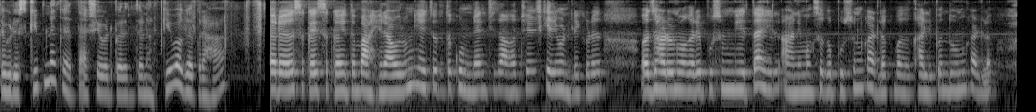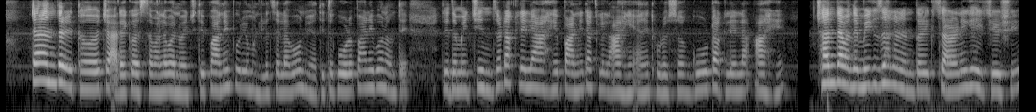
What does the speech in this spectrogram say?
तर व्हिडिओ स्किप न करता शेवटपर्यंत नक्की बघत राहा. तर सकाळी सकाळी तर बाहेर आवरून घ्यायचं होतं. तर कुंड्यांची जागा चेंज केली. म्हटलं इकडं झाडून वगैरे पुसून घेता येईल. आणि मग सगळं पुसून काढलं. बघा खाली पण धुवून काढलं. त्यानंतर इथं चार एक वाजता मला बनवायची ती पाणीपुरी म्हटलं चला बनवूया. तिथं गोड पाणी बनवते. तिथं मी चिंच टाकलेलं आहे पाणी टाकलेलं आहे आणि थोडंसं गूळ टाकलेलं आहे. छान त्यामध्ये मिक्स झाल्यानंतर एक चाळणी घ्यायची अशी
